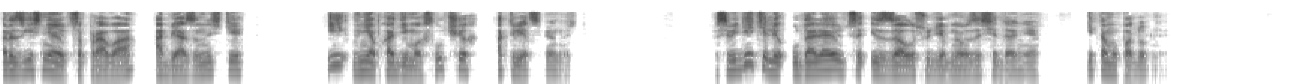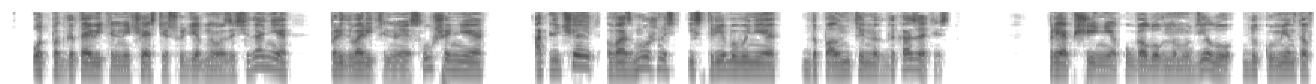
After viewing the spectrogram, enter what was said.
разъясняются права, обязанности и, в необходимых случаях, ответственность. Свидетели удаляются из зала судебного заседания и тому подобное. От подготовительной части судебного заседания предварительное слушание отличает возможность истребования дополнительных доказательств, приобщения к уголовному делу документов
